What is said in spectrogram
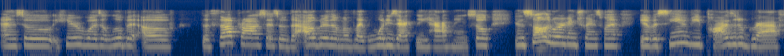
And so here was a little bit of the thought process of the algorithm of like what is actually happening. So in solid organ transplant, you have a CMV positive graft,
